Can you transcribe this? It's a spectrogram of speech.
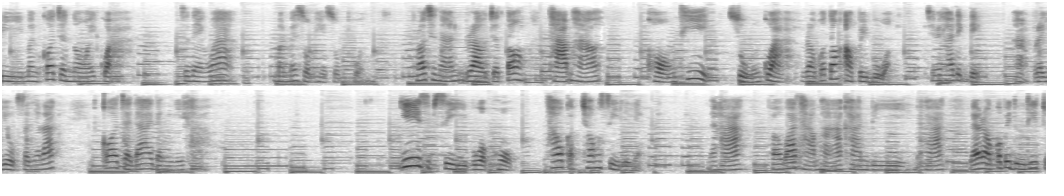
B มันก็จะน้อยกว่า แสดงว่ามันไม่สมเหตุสมผล เพราะฉะนั้นเราจะต้องถามหาของที่สูงกว่า เราก็ต้องเอาไปบวก ใช่ไหมคะเด็กๆ ประโยคสัญลักษณ์ ก็จะได้ดังนี้ค่ะ 24 บวก 6 เท่ากับช่องสี่เหลี่ยมนะคะ เพราะว่าถามหาอาคาร B นะคะ แล้วเราก็ไปดูที่โจ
